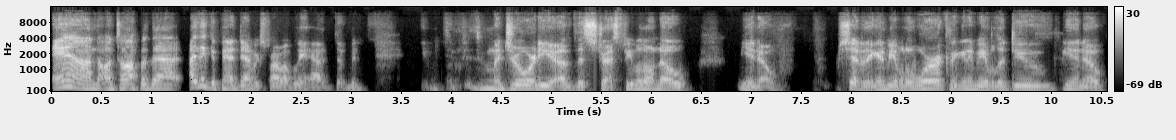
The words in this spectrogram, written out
and on top of that, I think the pandemic's probably had the ma- majority of the stress. People don't know, you know, shit. Are they going to be able to work? They're going to be able to do, you know,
